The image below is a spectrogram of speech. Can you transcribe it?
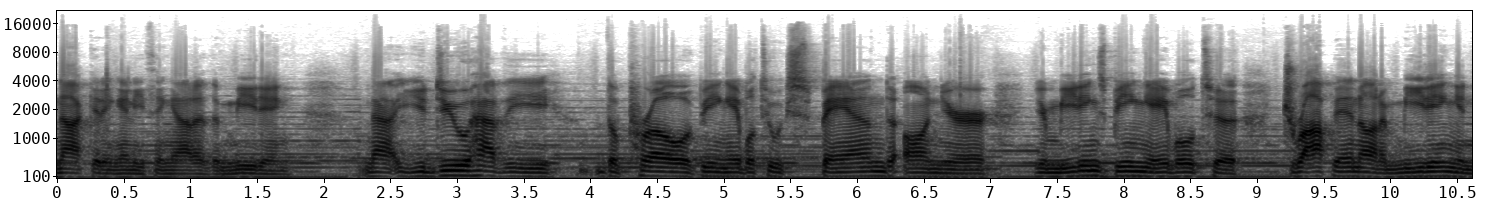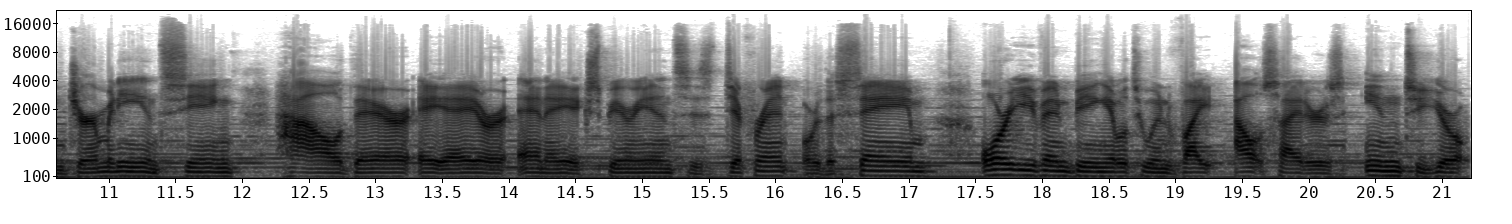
not getting anything out of the meeting. Now you do have the the pro of being able to expand on your your meetings, being able to drop in on a meeting in Germany and seeing how their AA or NA experience is different or the same, or even being able to invite outsiders into your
